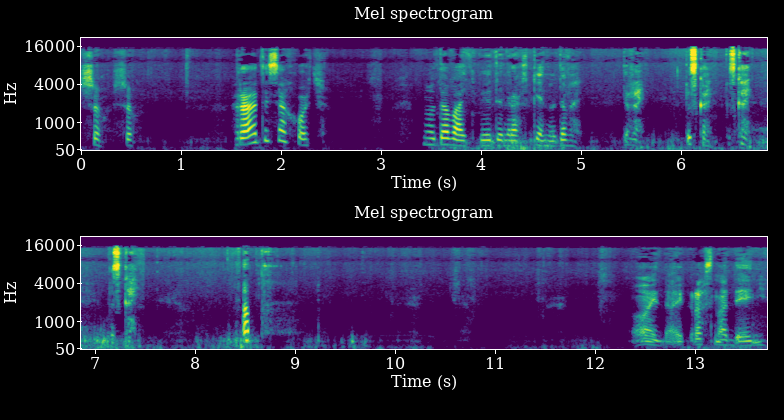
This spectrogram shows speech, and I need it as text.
Що, що? Гратися хоч? Ну давай тобі один раз кину, давай. Давай, пускай, пускай, пускай. Оп. Ой, да, якраз на день.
